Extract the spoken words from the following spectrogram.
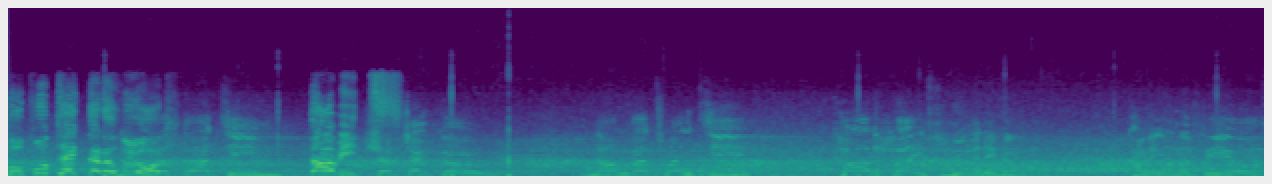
topu tekrar alıyor. Number 13, David. Shevchenko. Number 20, Karl-Heinz Rummenigge. Coming on the field,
